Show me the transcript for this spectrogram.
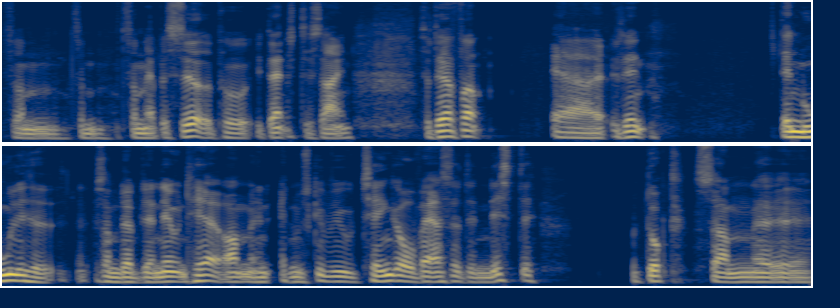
som, som, som er baseret på et dansk design. Så derfor er den, den mulighed, som der bliver nævnt her om, at nu skal vi jo tænke over, hvad er så det næste produkt, som, øh,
